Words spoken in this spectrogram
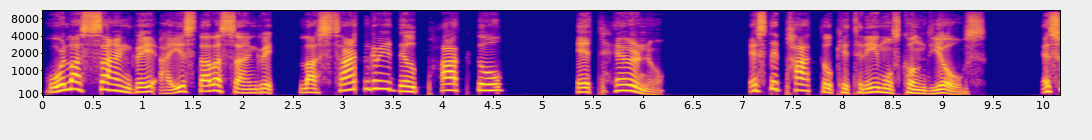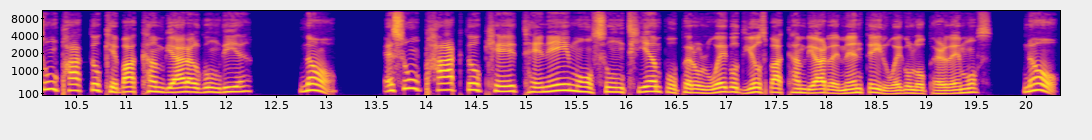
por la sangre, ahí está la sangre, la sangre del pacto eterno. Este pacto que tenemos con Dios, ¿es un pacto que va a cambiar algún día? No, es un pacto que tenemos un tiempo, pero luego Dios va a cambiar de mente y luego lo perdemos. No,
